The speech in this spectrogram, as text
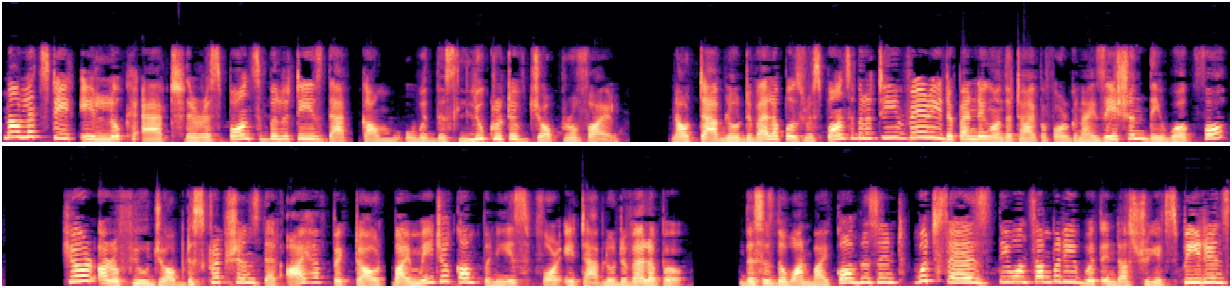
Now let's take a look at the responsibilities that come with this lucrative job profile. Now, Tableau developers' responsibility vary depending on the type of organization they work for. Here are a few job descriptions that I have picked out by major companies for a Tableau developer. This is the one by Cognizant, which says they want somebody with industry experience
